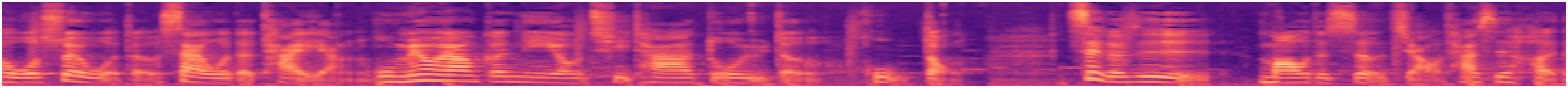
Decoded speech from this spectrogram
哦，我睡我的，晒我的太阳，我没有要跟你有其他多余的互动。这个是猫的社交，它是很，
